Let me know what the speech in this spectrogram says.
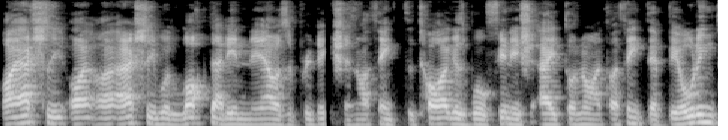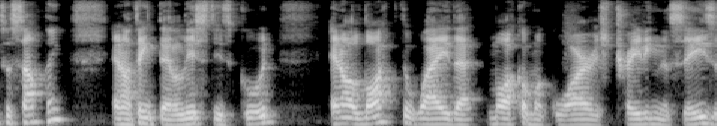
I actually, I, I, actually would lock that in now as a prediction. I think the Tigers will finish eighth or ninth. I think they're building to something, and I think their list is good. And I like the way that Michael Maguire is treating the season.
